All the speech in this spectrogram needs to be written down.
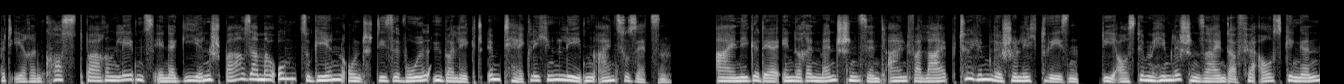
mit ihren kostbaren Lebensenergien sparsamer umzugehen und diese wohl überlegt im täglichen Leben einzusetzen. Einige der inneren Menschen sind einverleibte himmlische Lichtwesen, die aus dem himmlischen Sein dafür ausgingen,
